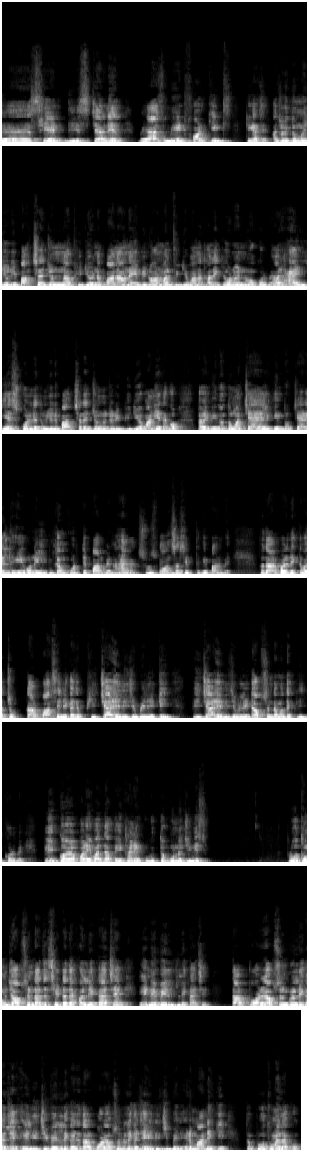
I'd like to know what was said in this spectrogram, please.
set this channel as made for kids ঠিক আছে? আর যদি তুমি যদি বাচ্চাদের জন্য না ভিডিও না বানাও না, এমনি নর্মাল ভিডিও বানাও, তাহলে কি করবে? নো করবে। আর হ্যাঁ ইয়েস করলে তুমি যদি বাচ্চাদের জন্য যদি ভিডিও বানিয়ে থাকো, তাহলে কিন্তু তোমার চ্যানেল কিন্তু চ্যানেল থেকে কোনো ইনকাম করতে পারবে না। হ্যাঁ শুধু স্পন্সরশিপ থেকেই পারবে। তো তারপরে দেখতে পাচ্ছ, তার পাশে লেখা আছে ফিচার এলিজিবিলিটি ফিচার এলিজিবিলিটি অপশনটার মধ্যে ক্লিক করবে। ক্লিক করার পর এবার দেখো, এখানে গুরুত্বপূর্ণ জিনিস। প্রথম যে অপশনটা আছে, সেটা দেখো, লেখা আছে এনেবেল লেখা আছে। তারপরের অপশনগুলো লেখা আছে এলিজিবেল লেখা আছে তারপরে অপশনটা লেখা আছে এলিজিবেল এর মানে কি? তো প্রথমে দেখো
